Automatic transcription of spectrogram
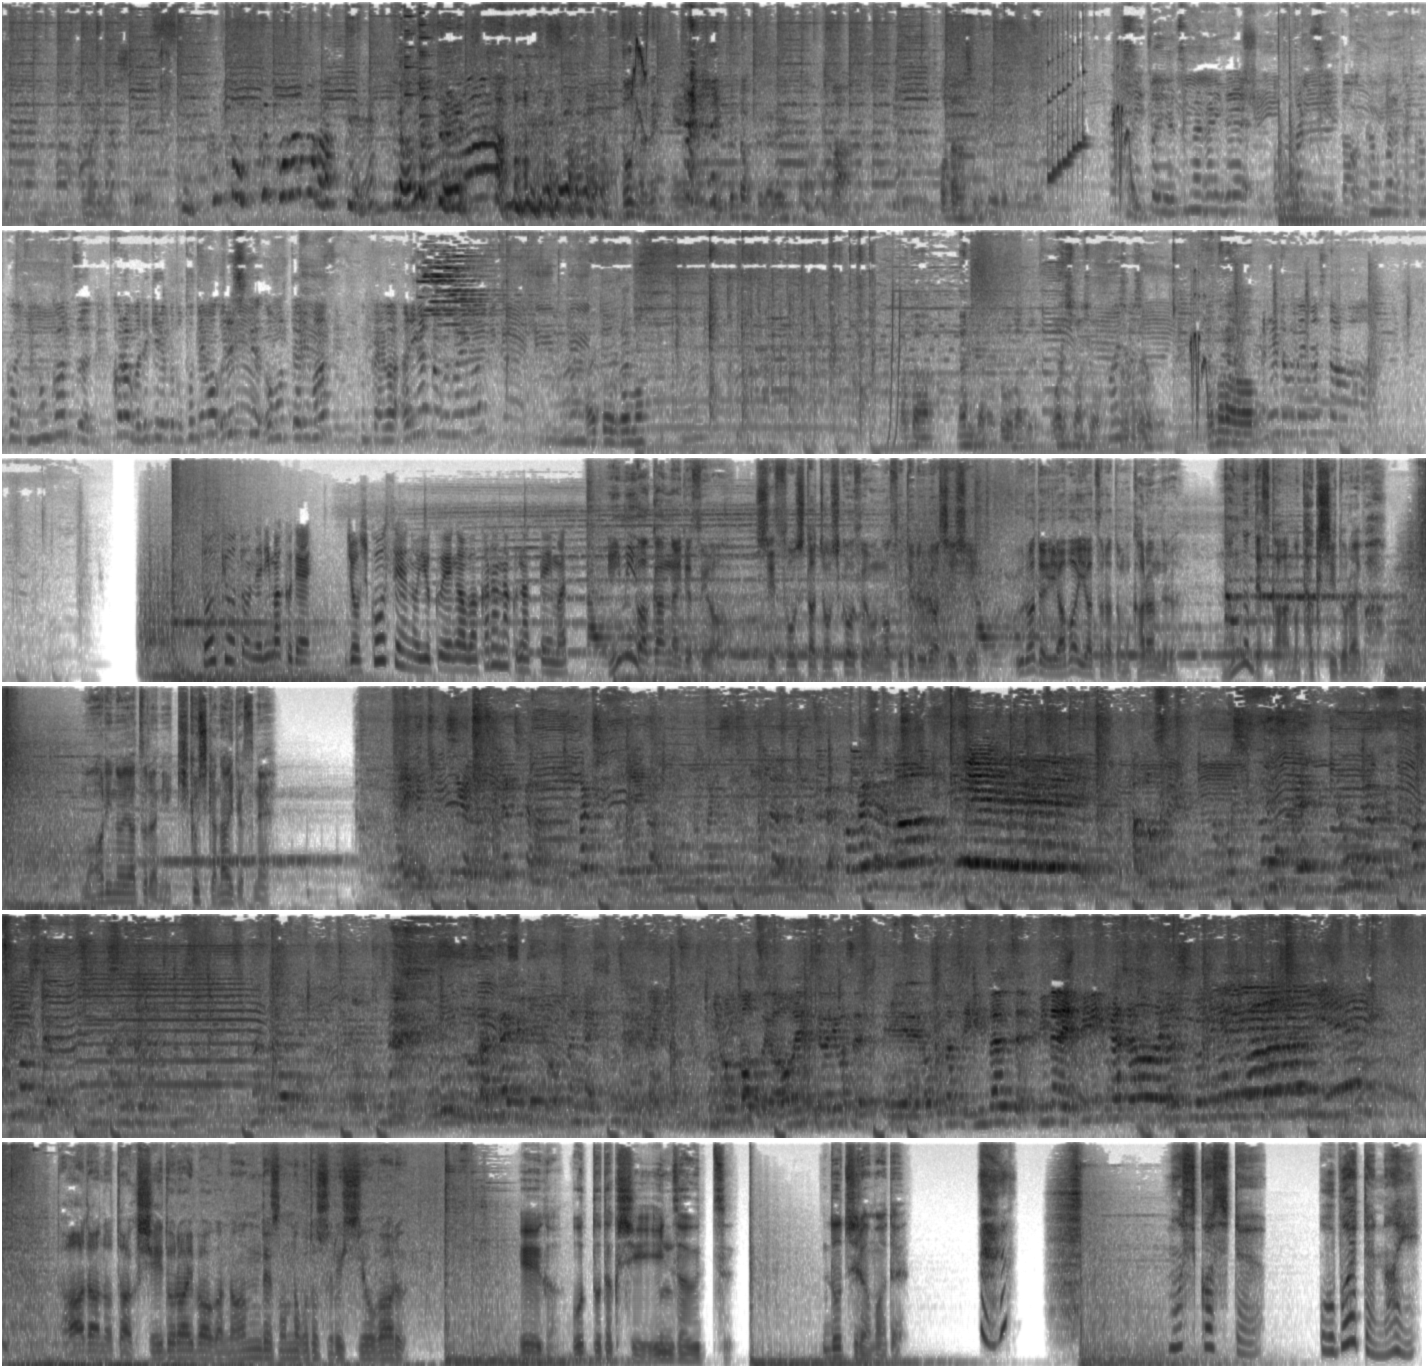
決まりまして、TikTok コラボだって？なんだって？どんなね、えー TikTok が出るか、まあ、お楽しみということで。タクシーというつながりでオトタクシーと頑張れたくくん日本交通コラボできることとても嬉しく思っております今回はありがとうございますありがとうございます。また何かの動画でお会いしましょう。お会いしましょう。さよなら。ありがとうございました。東京都練馬区で女子高生の行方がわからなくなっています。意味わかんないですよ。失踪した女子高生を乗せてるらしいし裏でヤバい奴らとも絡んでる。何なんですかあのタクシードライバー。周りの奴らに聞くしかないですね3回目3回日本交通が応援しております、えー、私たち in the woods みんなで見に行きましょう。よろしくお願いしますただのタクシードライバーがなんでそんなことする必要がある？映画「オッドタクシー in the woods」どちらまで？もしかして覚えてない？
